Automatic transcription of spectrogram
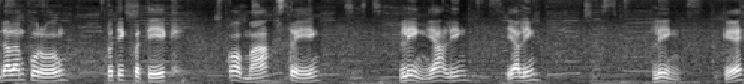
dalam kurung petik-petik koma string link ya, link ya, link link. Oke.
